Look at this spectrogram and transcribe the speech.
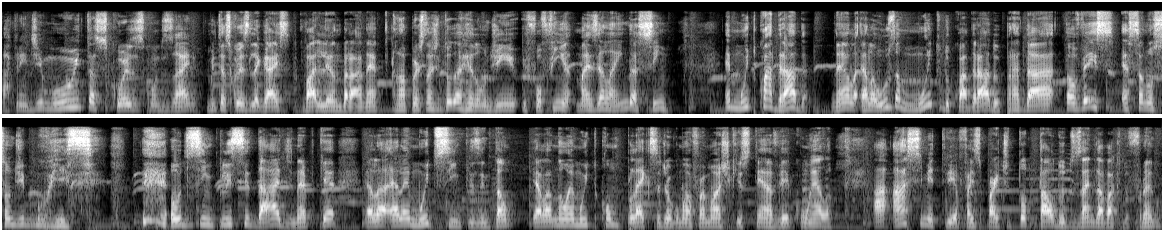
Aprendi muitas coisas com design, muitas coisas legais, vale lembrar, né? Ela é uma personagem toda redondinha e fofinha, mas ela ainda assim é muito quadrada, né? Ela, ela usa muito do quadrado para dar, talvez, essa noção de burrice. ou de simplicidade, né? Porque ela, ela é muito simples, então ela não é muito complexa de alguma forma, eu acho que isso tem a ver com ela. A assimetria faz parte total do design da vaca e do frango,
